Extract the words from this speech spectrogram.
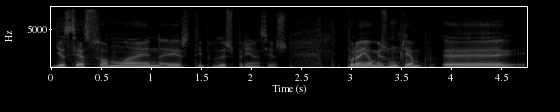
de acesso online a este tipo de experiências. Porém, ao mesmo tempo, eh,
